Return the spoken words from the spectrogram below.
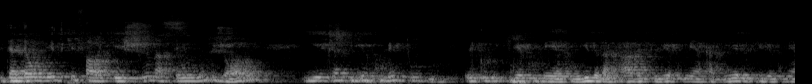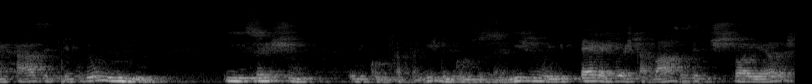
E tem até um mito que fala que Exu nasceu muito jovem e ele já queria comer tudo. Ele queria comer a comida da casa, ele queria comer a cadeira, ele queria comer a casa, ele queria comer o mundo. E isso é Exu. Ele come o capitalismo, ele come o socialismo, ele pega as duas cabaças, ele destrói elas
